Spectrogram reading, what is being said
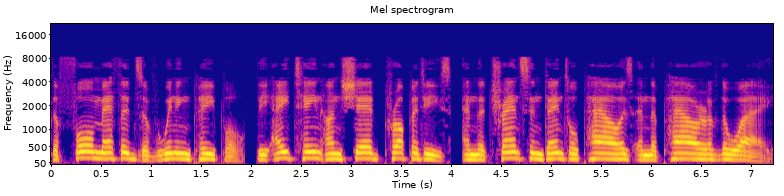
the four methods of winning people, the 18 unshared properties, and the transcendental powers and the power of the way.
